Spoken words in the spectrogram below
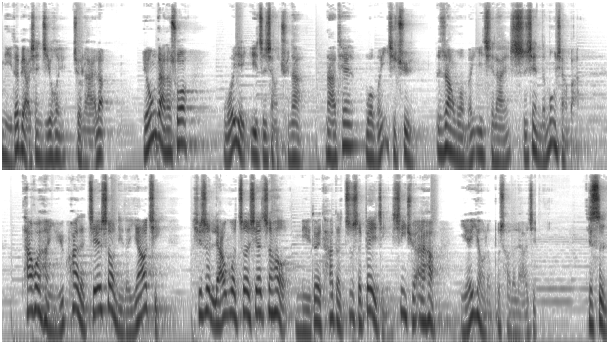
你的表现机会就来了，勇敢的说，我也一直想去那，哪天我们一起去，让我们一起来实现你的梦想吧。他会很愉快的接受你的邀请。其实聊过这些之后，你对他的知识背景、兴趣爱好也有了不少的了解。第四，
